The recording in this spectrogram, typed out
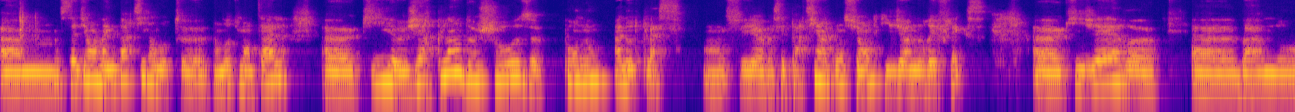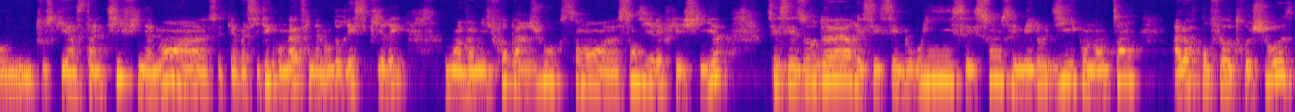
Euh, C'est-à-dire, on a une partie dans notre, dans notre mental euh, qui gère plein de choses pour nous à notre place. Hein, c'est euh, cette partie inconsciente qui gère nos réflexes, euh, qui gère euh, euh, bah, nos, tout ce qui est instinctif finalement, hein, cette capacité qu'on a finalement de respirer au moins 20 000 fois par jour sans, euh, sans y réfléchir. C'est ces odeurs et c'est ces bruits, ces sons, ces mélodies qu'on entend alors qu'on fait autre chose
